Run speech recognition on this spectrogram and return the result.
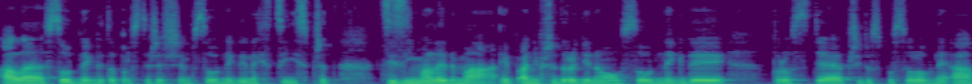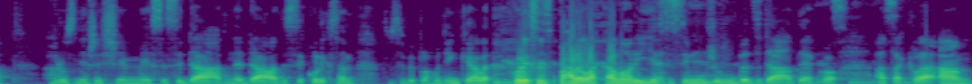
ale jsou dny, kdy to prostě řeším, jsou dny, kdy nechci jíst před cizíma lidma, ani před rodinou, jsou dny, kdy prostě přijdu z posilovny a hrozně řeším, jestli si dát, nedát, jestli kolik jsem, jsem si vypla hodinky, ale kolik jsem spálila kalorií, jestli si můžu vůbec dát, jako jasně, jasně. a takhle. A,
